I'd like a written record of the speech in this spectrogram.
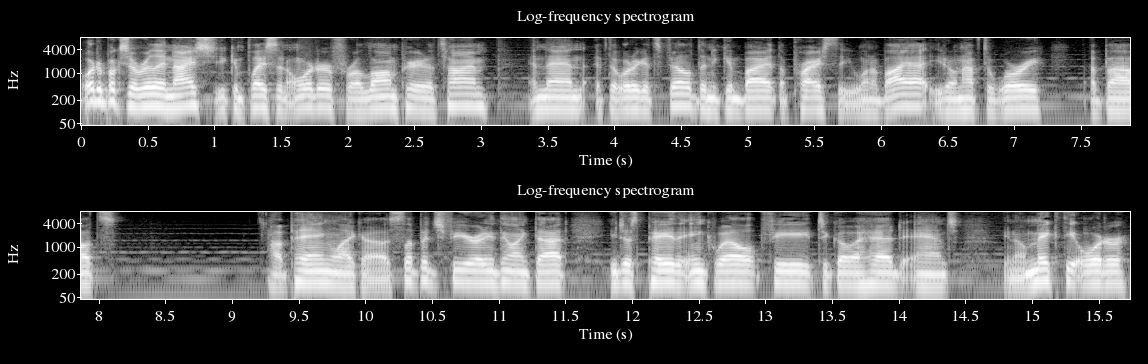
order books are really nice. You can place an order for a long period of time, and then if the order gets filled, then you can buy at the price that you want to buy at. You don't have to worry about uh, paying like a slippage fee or anything like that. You just pay the Inkwhale fee to go ahead and you know make the order.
